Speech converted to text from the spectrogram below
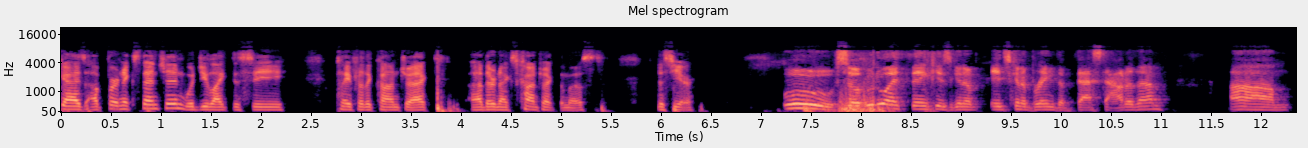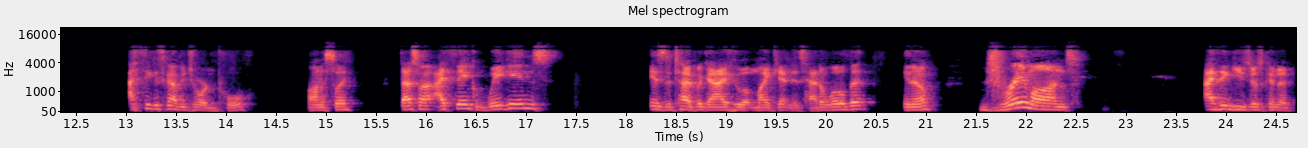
guys up for an extension would you like to see play for the contract, uh, their next contract the most this year? Ooh, so who do I think is gonna it's gonna bring the best out of them? Um, I think it's gotta be Jordan Poole. Honestly, that's what I think. Wiggins is the type of guy who it might get in his head a little bit. You know, Draymond. I think he's just gonna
